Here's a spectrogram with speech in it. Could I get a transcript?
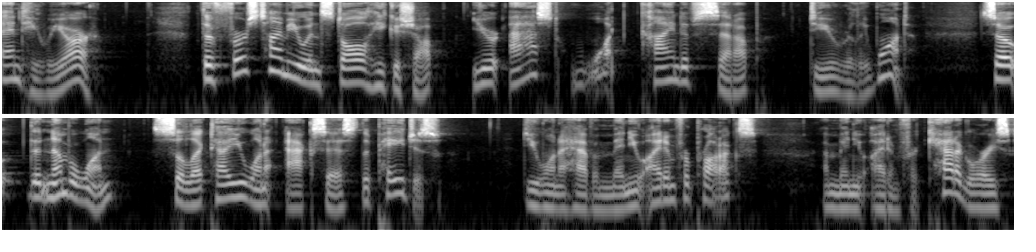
And here we are. The first time you install Hikashop, you're asked what kind of setup do you really want? So the number one, select how you want to access the pages. Do you want to have a menu item for products, a menu item for categories,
